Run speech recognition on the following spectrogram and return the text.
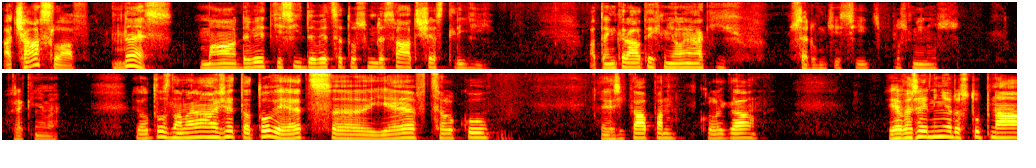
A Čáslav dnes má 9986 lidí. A tenkrát jich měla nějakých 7000 plus minus, řekněme. Jo, to znamená, že tato věc eh, je v celku, jak říká pan kolega je veřejně dostupná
